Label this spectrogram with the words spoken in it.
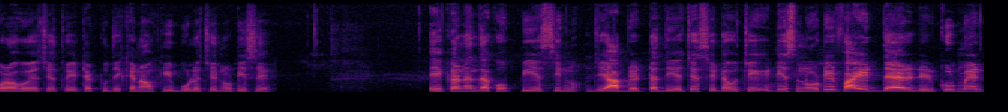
করা হয়েছে। তো এটা একটু দেখে নাও কি বলেছে নোটিশে এখানে দেখো পিএসসি যে আপডেটটা দিয়েছে, সেটা হচ্ছে it is notified their recruitment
